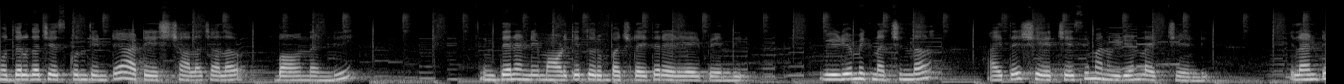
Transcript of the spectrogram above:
ముద్దలుగా చేసుకుని తింటే ఆ టేస్ట్ చాలా చాలా బాగుందండి. ఇంతేనండి మామిడికాయ తురుము పచ్చడి అయితే రెడీ అయిపోయింది. వీడియో మీకు నచ్చిందా? అయితే షేర్ చేసి మన వీడియోని లైక్ చేయండి. ఇలాంటి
